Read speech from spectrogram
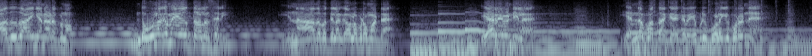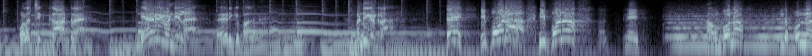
அதுதான் இங்க நடக்கணும். இந்த உலகமே எதிர்த்தாலும் சரி. நான் அதை பத்தி எல்லாம் கவலைப்பட மாட்டேன். ஏறி வண்டியில. என்ன பார்த்தா கேக்குற? எப்படி பொழைக்க போறேன்னு? பொழைச்சு காட்டுற. ஏறி வண்டியில. வேடிக்கை பாக்குற. வண்டி கட்டுறா. டேய் நீ போடா நீ போனா நீ அவன் போனா இந்த பொண்ணு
